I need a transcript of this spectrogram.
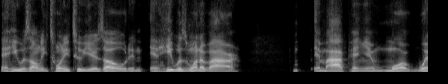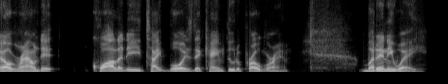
and he was only 22 years old, and and he was one of our, in my opinion, more well-rounded, quality type boys that came through the program. But anyway,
